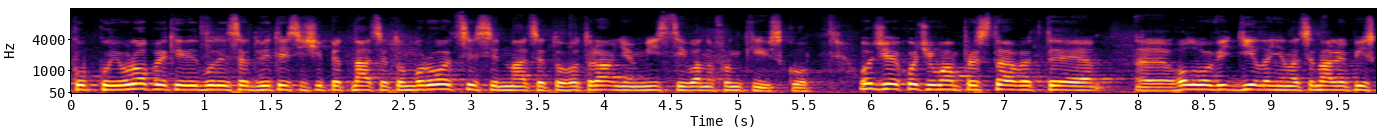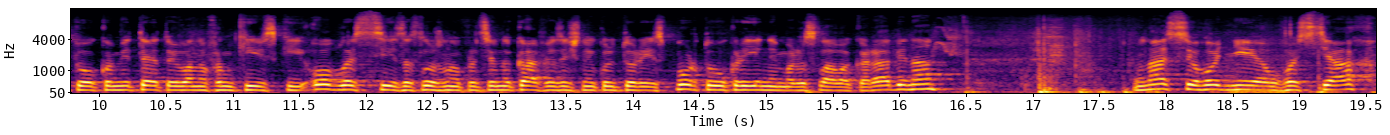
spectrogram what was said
Кубку Європи, який відбудеться у 2015 році, 17 травня в місті Івано-Франківську. Отже, я хочу вам представити е, голову відділення Національного олімпійського комітету Івано-Франківській області, заслуженого працівника фізичної культури і спорту України Мирослава Карабіна. У нас сьогодні в гостях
